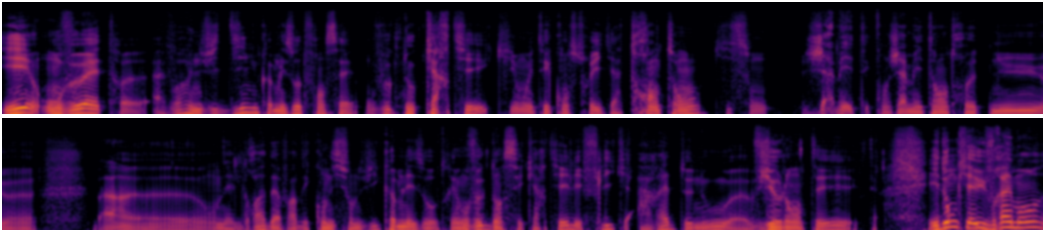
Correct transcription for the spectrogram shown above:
Et on veut être, euh, avoir une vie digne comme les autres français. On veut que nos quartiers qui ont été construits il y a 30 ans, qui sont jamais qui n'ont jamais été entretenus, euh, bah, euh, on ait le droit d'avoir des conditions de vie comme les autres. Et on veut que dans ces quartiers, les flics arrêtent de nous violenter. Etc. Et donc il y a eu vraiment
